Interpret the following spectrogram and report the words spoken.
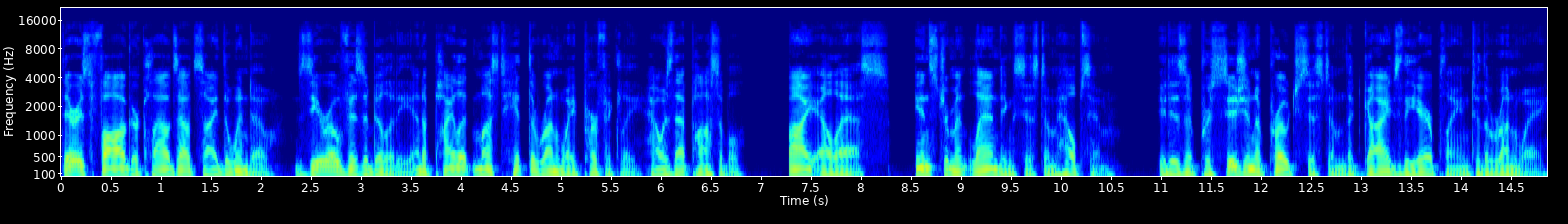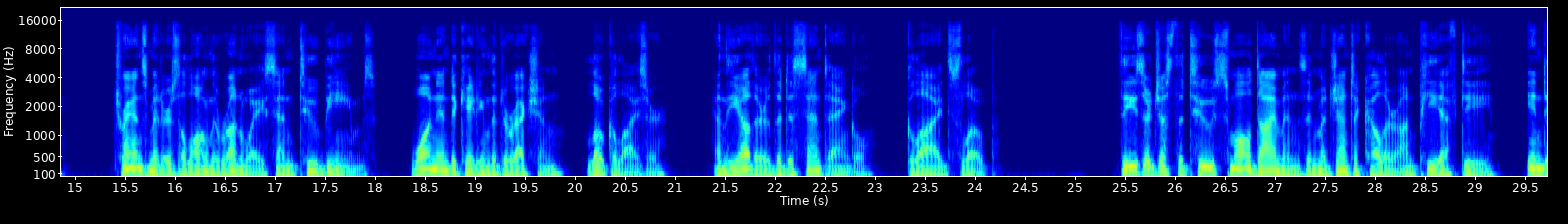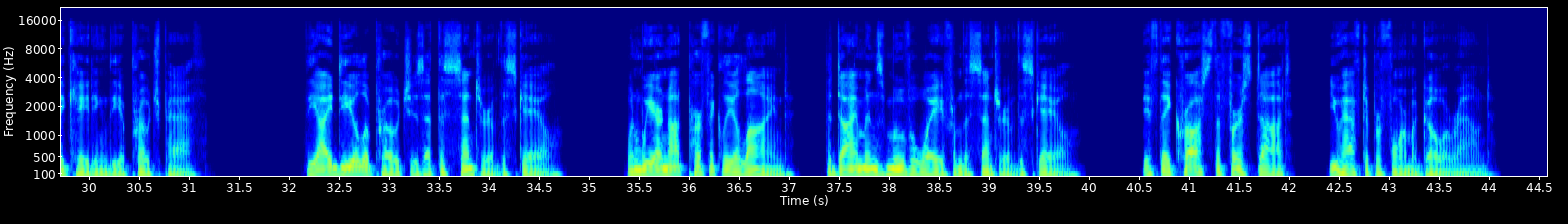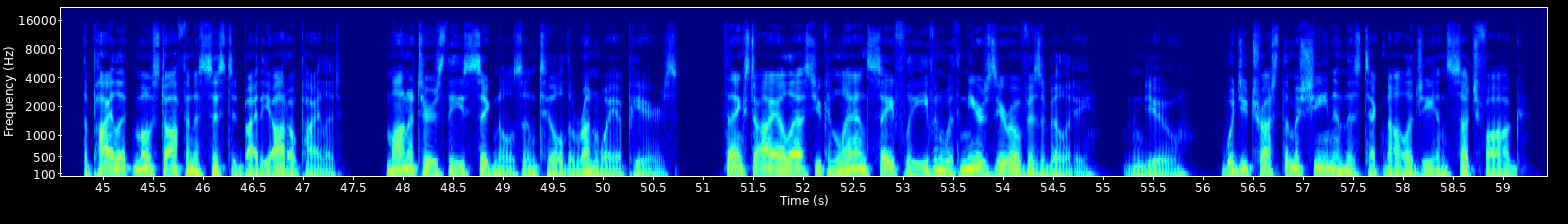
There is fog or clouds outside the window, zero visibility, and a pilot must hit the runway perfectly. How is that possible? ILS, Instrument Landing System, helps him. It is a precision approach system that guides the airplane to the runway. Transmitters along the runway send two beams, one indicating the direction, localizer, and the other the descent angle, glide slope. These are just the two small diamonds in magenta color on PFD, indicating the approach path. The ideal approach is at the center of the scale. When we are not perfectly aligned, the diamonds move away from the center of the scale. If they cross the first dot, you have to perform a go-around. The pilot, most often assisted by the autopilot, monitors these signals until the runway appears. Thanks to ILS, you can land safely even with near zero visibility. And you, would you trust the machine and this technology in such fog?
